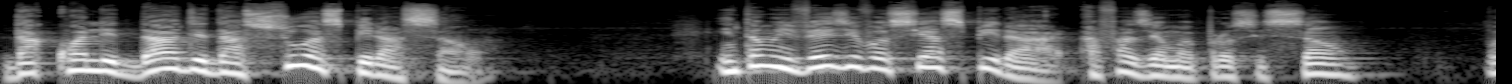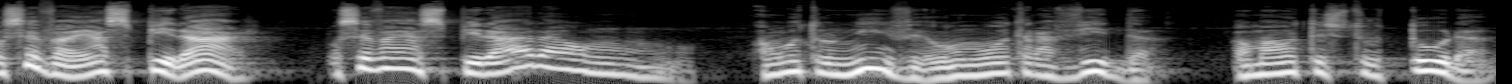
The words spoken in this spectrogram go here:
da qualidade da sua aspiração. Então, em vez de você aspirar a fazer uma procissão, você vai aspirar, você vai aspirar a um, a um outro nível, a uma outra vida a uma outra estrutura.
